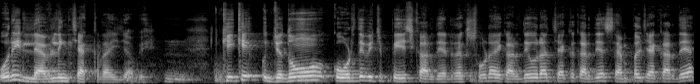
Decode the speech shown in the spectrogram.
ਉਹਦੀ ਲੈਵਲਿੰਗ ਚੈੱਕ ਕਰਾਈ ਜਾਵੇ। ਕਿ ਕਿ ਜਦੋਂ ਕੋਰਟ ਦੇ ਵਿੱਚ ਪੇਸ਼ ਕਰਦੇ ਆ ਡਰੱਗਸ ਥੋੜਾ ਜਿਹਾ ਕਰਦੇ ਉਹਦਾ ਚੈੱਕ ਕਰਦੇ ਆ ਸੈਂਪਲ ਚੈੱਕ ਕਰਦੇ ਆ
